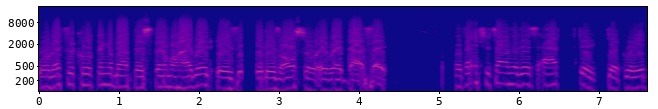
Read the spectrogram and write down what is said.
Well, that's the cool thing about this thermal hybrid is it is also a red dot sight. Well, thanks for telling me this after, dickweed.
